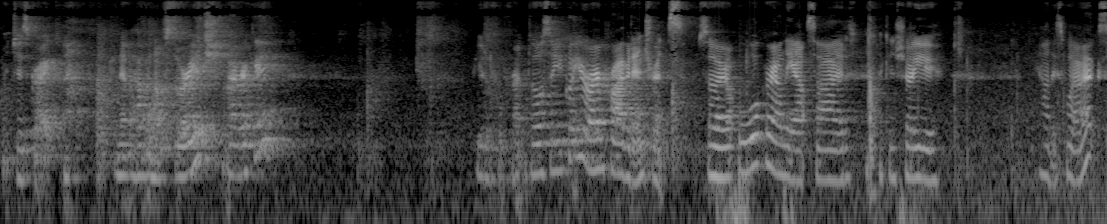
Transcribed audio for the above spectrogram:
Which is great. You never have enough storage, I reckon. Beautiful front door. So you've got your own private entrance. So we'll walk around the outside. I can show you how this works.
